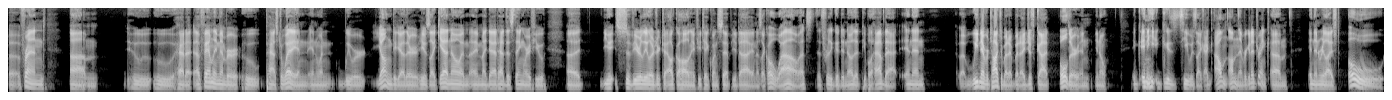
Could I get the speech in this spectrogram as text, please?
a friend um, who who had a, a, family member who passed away, and and when we were young together, he was like, "Yeah, no," and, and my dad had this thing where if you uh, you severely allergic to alcohol, and if you take one sip, you die. And I was like, "Oh wow, that's that's really good to know that people have that." And then uh, we never talked about it, but I just got older, and you know, and he because he was like, I, I'll, I'm never gonna drink. Um, and then realized, oh,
